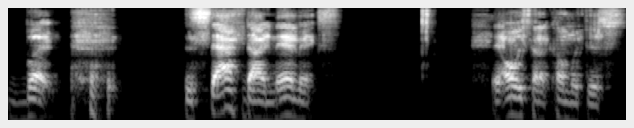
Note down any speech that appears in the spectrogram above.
but the staff dynamics they always kind of come with this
